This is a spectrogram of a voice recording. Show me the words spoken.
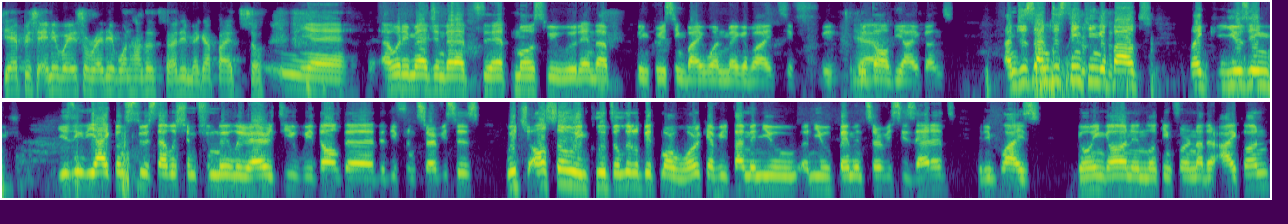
the app is anyways already 130 megabytes. So Yeah, I would imagine that at most we would end up increasing by one megabyte if we, with Yeah. all the icons. I'm just I'm just thinking about like using using the icons to establish some familiarity with all the, the different services, which also includes a little bit more work every time a new a new payment service is added. It implies going on and looking for another icon.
